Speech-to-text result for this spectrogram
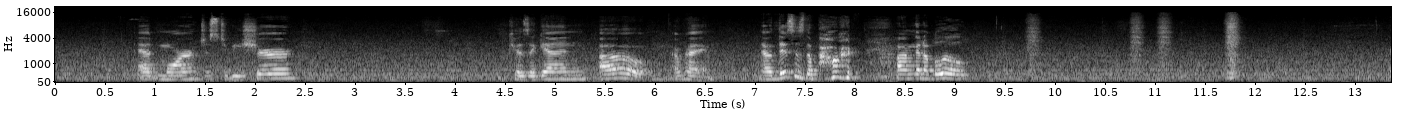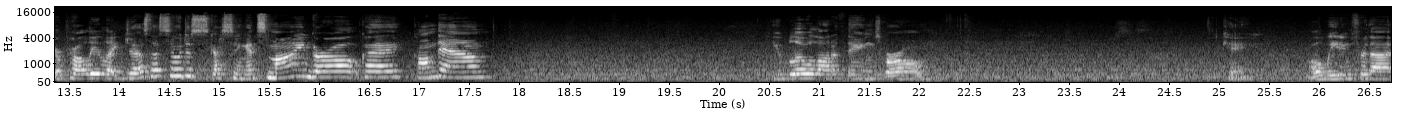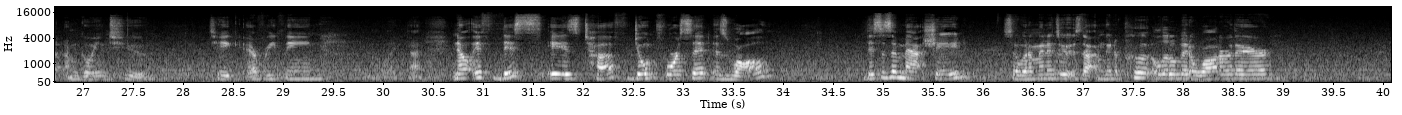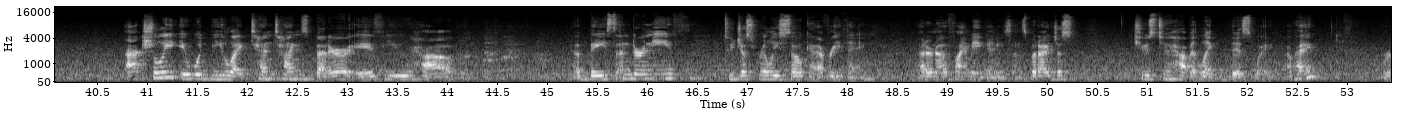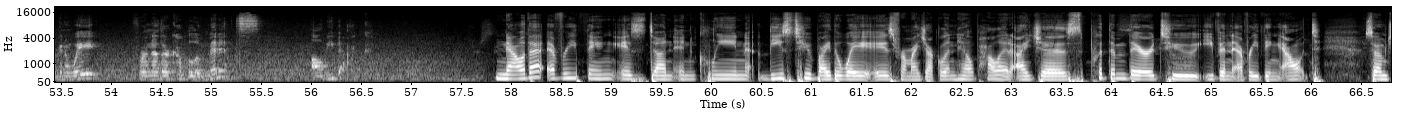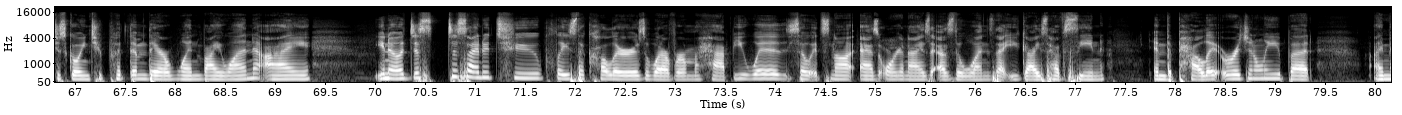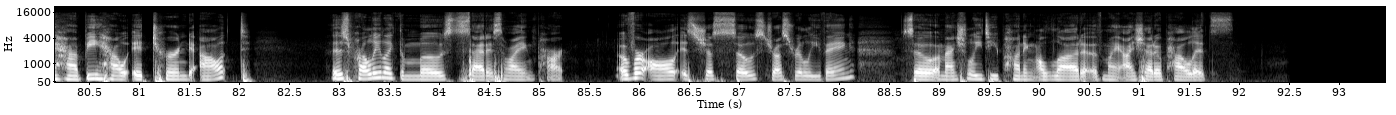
add more just to be sure. Because again, oh, okay. Now this is the part I'm gonna blow. You're probably like, Jess, that's so disgusting. It's mine, girl, okay? Calm down. You blow a lot of things, girl. Okay, while waiting for that, I'm going to take everything like that. Now, if this is tough, don't force it as well. This is a matte shade, so what I'm going to do is that I'm going to put a little bit of water there. Actually, it would be like 10 times better if you have a base underneath to just really soak everything. I don't know if I make any sense, but I just choose to have it like this way, okay? We're gonna wait for another couple of minutes. I'll be back. Now that everything is done and clean, these two, by the way, is from my Jaclyn Hill palette. I just put them there to even everything out. So I'm just going to put them there one by one. I, you know, just decided to place the colors, whatever I'm happy with. So it's not as organized as the ones that you guys have seen in the palette originally, but I'm happy how it turned out. This is probably like the most satisfying part. Overall, it's just so stress relieving. So I'm actually depotting a lot of my eyeshadow palettes.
